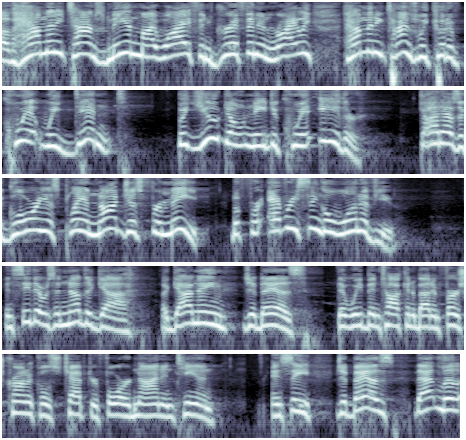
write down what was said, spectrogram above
of how many times me and my wife and Griffin and Riley, how many times we could have quit, we didn't. But you don't need to quit either. God has a glorious plan, not just for me, but for every single one of you. And see, there was another guy, a guy named Jabez that we've been talking about in First Chronicles chapter 4, 9, and 10. And see, Jabez, that little,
